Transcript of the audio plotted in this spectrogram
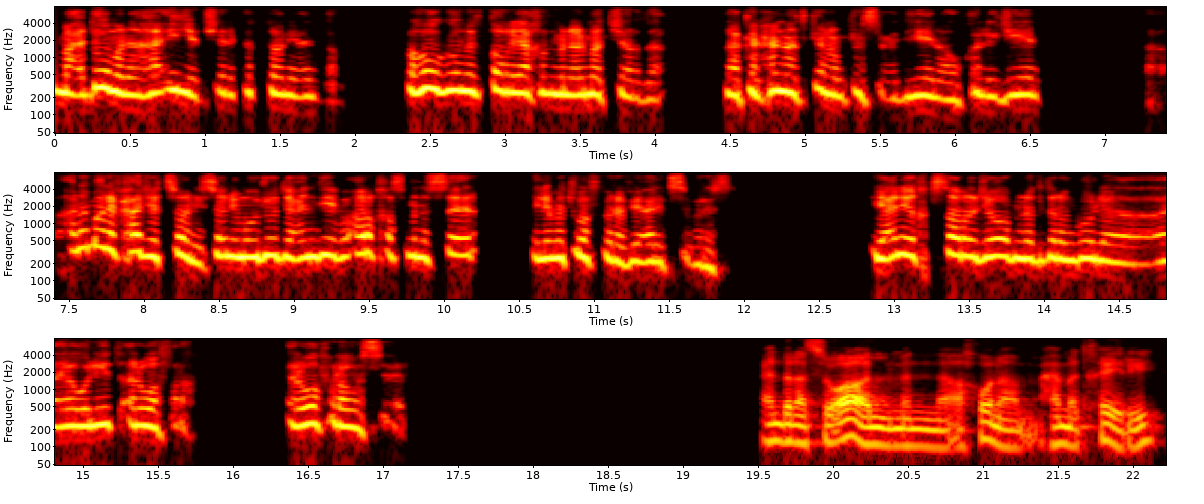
معدومه نهائيا شركة سوني عندهم. فهو يقوم يضطر يأخذ من المتجر ذا لكن إحنا نتكلم كسعوديين أو خليجيين أنا مالي في حاجة سوني. سوني موجودة عندي بأرخص من السعر اللي متوفرة في AliExpress. يعني اختصار الجواب نقدر نقول يا وليد الوفرة. الوفرة والسعر. عندنا سؤال من أخونا محمد خيري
